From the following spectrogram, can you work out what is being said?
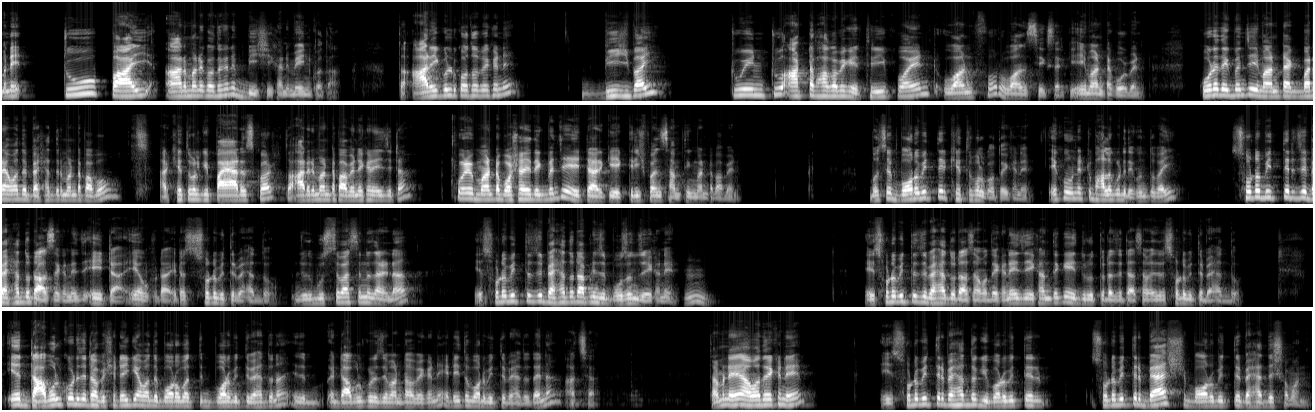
মানে টু পাই আর মানে কত এখানে? বিশ এখানে মেইন কথা। তো আর ইকুয়াল কত হবে এখানে? বিশ বাই টু ইন্টু আটটা ভাগ হবে কি? Three point one four one six আর কি। এই মানটা করবেন। করে দেখবেন যে এই মানটা একবারে আমাদের ব্যাসার্ধের মানটা পাবো। আর ক্ষেত্রফল কি পাই আর স্কোয়ার তো আর এর মানটা পাবেন এখানে এই যেটা। করে মানটা বসাই দেখবেন যে এটা আর কি একত্রিশ পয়েন্ট সামথিং মানটা পাবেন। বলছে বড় বৃত্তের ক্ষেত্রফল কত এখানে? এখন একটু ভালো করে দেখুন তো ভাই। ছোট বৃত্তের যে ব্যাসার্ধটা আছে এখানে, যে এইটা, এই অংশটা, এটা ছোট বৃত্তের ব্যাসার্ধ। যদি বুঝতে পারছেন না জানি না, এই ছোট বৃত্তের যে ব্যাসার্ধটা আপনি যে বোঝেন যে এখানে, হুম? এই ছোট বৃত্তের যে ব্যাসার্ধটা আছে আমাদের এখানে, এই যে এখান থেকে এই দূরত্বটা যেটা আছে আমাদের ছোট বৃত্তের ব্যাসার্ধ। এর ডাবল করে যেটা হবে, সেটাই কি আমাদের বড় বৃত্ত বড় বৃত্তের ব্যাসার্ধ না? ডাবল করে যে মানটা হবে এখানে, এটাই তো বড় বৃত্তের ব্যাসার্ধ তাই না? আচ্ছা। তার মানে আমাদের এখানে এই ছোট বৃত্তের ব্যাসার্ধ কি? বড় বৃত্তের, ছোট বৃত্তের ব্যাস বড় বৃত্তের ব্যাসার্ধের সমান।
